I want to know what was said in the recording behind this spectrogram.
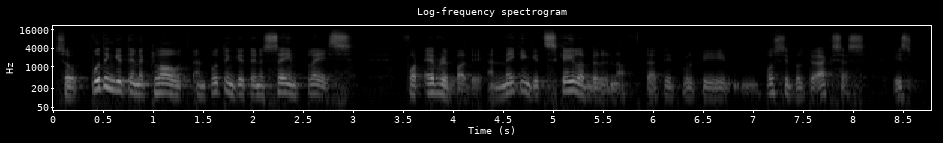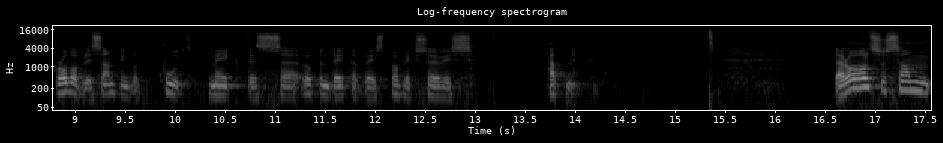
So putting it in a cloud and putting it in the same place for everybody and making it scalable enough that it will be possible to access is probably something that could make this uh, open data-based public service happening. There are also some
